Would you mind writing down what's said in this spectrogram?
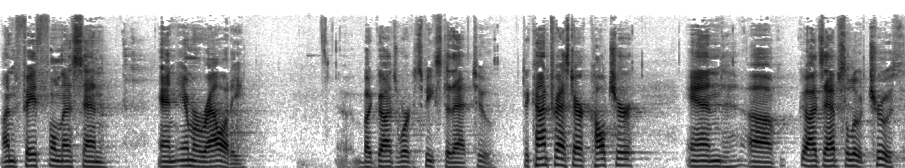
unfaithfulness, and, and immorality. but God's Word speaks to that too. To contrast our culture and uh, God's absolute truth,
